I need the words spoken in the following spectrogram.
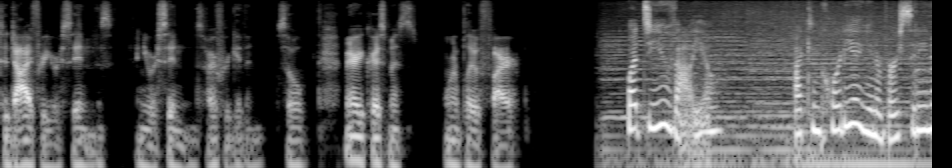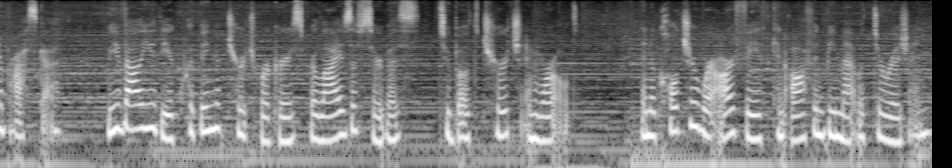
to die for your sins, and your sins are forgiven. So Merry Christmas. We're going to play with fire. What do you value? At Concordia University, Nebraska, we value the equipping of church workers for lives of service to both church and world. In a culture where our faith can often be met with derision,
